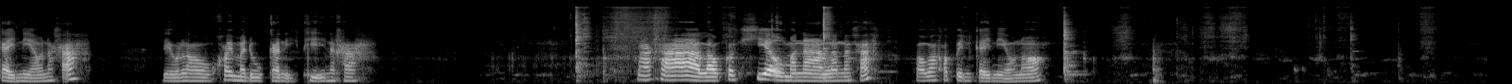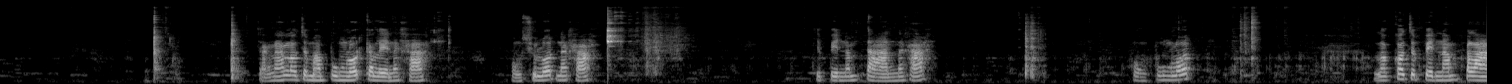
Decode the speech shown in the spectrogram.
ไก่เหนียวนะคะ เดี๋ยวเราค่อยมาดูกันอีกทีนะคะ มาค่ะ เราก็เคี่ยวมานานแล้วนะคะ เพราะว่าเขาเป็นไก่เหนียวเนาะจากนั้นเราจะมาปรุงรสกันเลยนะคะผงชูรสนะคะ จะเป็นน้ำตาลนะคะผงปรุงรสแล้วก็จะเป็นน้ำปลา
